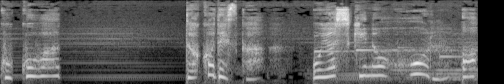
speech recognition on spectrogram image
ここは、どこですか？お屋敷のホール？あ、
